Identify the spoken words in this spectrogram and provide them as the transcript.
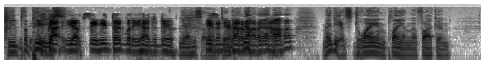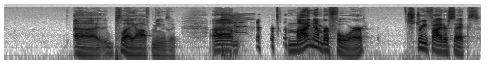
keep the peace. He's got. Yep. See, he did what he had to do. Yeah, he said, He's in your do." head about it now. Uh-huh. Maybe it's Dwayne playing the fucking uh, playoff music. Um, my number four, Street Fighter Six.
